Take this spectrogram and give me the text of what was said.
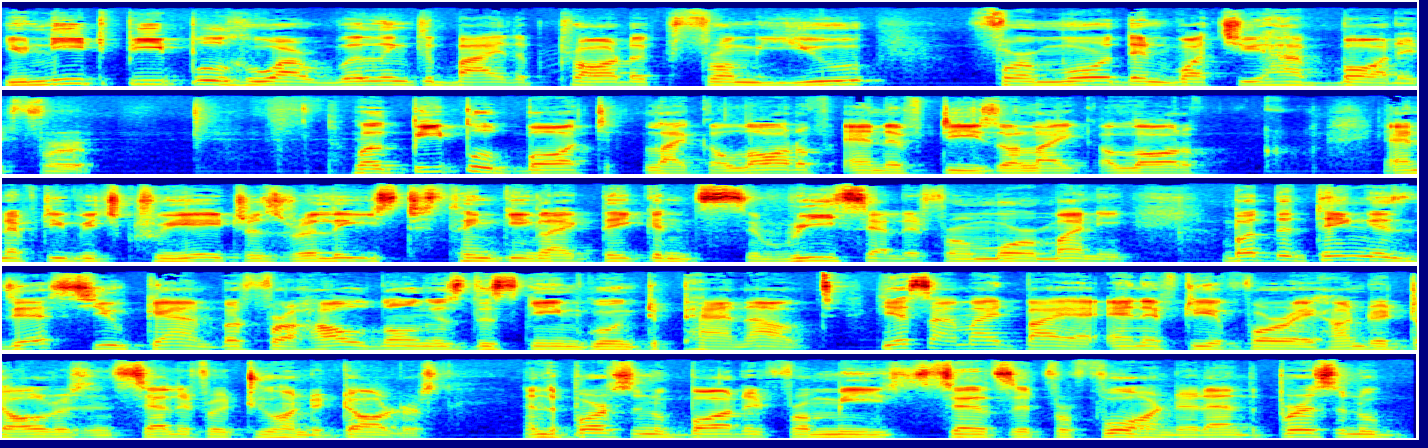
you need people who are willing to buy the product from you for more than what you have bought it for. Well, people bought like a lot of NFTs or like a lot of NFT which creators released thinking like they can resell it for more money. But the thing is, yes, you can, but for how long is this game going to pan out? Yes, I might buy an NFT for a hundred dollars and sell it for two hundred dollars and the person who bought it from me sells it for 400 and the person who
